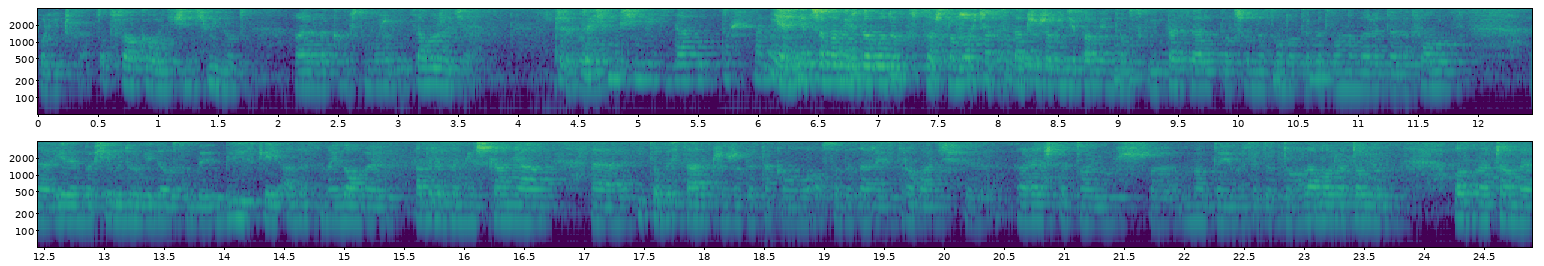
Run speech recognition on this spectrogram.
policzka. To trwa około 10 minut, ale dla kogoś to może być całe życie. Czy ktoś musi mieć dowód tożsamości? nie, nie trzeba mieć dowodu tożsamości, wystarczy, że będzie pamiętał swój PESEL, potrzebne są do tego dwa numery telefonów, e, jeden do siebie, drugi do osoby bliskiej, adres mailowy, adres zamieszkania. E, i to wystarczy, żeby taką osobę zarejestrować. E, Resztę to już my oddajemy wtedy do laboratorium, oznaczamy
